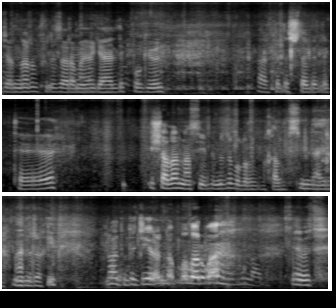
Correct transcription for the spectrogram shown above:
Canlarım filiz aramaya geldik bugün. Arkadaşla birlikte. İnşallah nasibimizi buluruz bakalım. Bismillahirrahmanirrahim. Burada da ceyran kabloları var. Evet.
